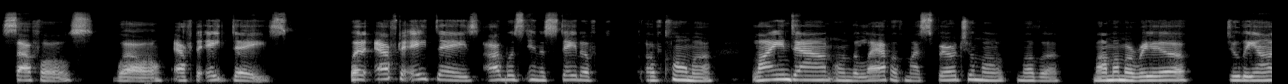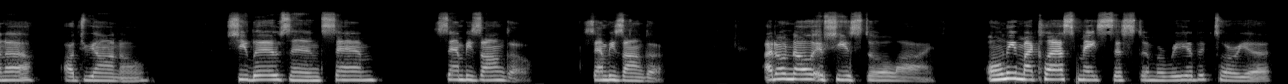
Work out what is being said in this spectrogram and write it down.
Sappho's well after eight days." But after eight days, I was in a state of of coma, lying down on the lap of my spiritual mo- mother, Mama Maria Juliana Adriano. She lives in Sam, Sambizongo, Sambizonga. I don't know if she is still alive. Only my classmate sister, Maria Victoria,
